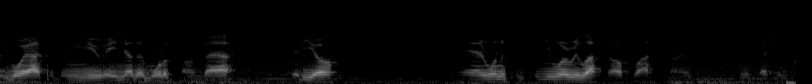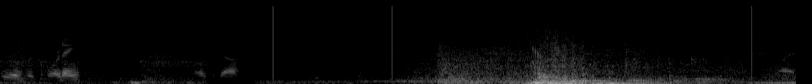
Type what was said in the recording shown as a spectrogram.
Ghazi Boy out to bring you another Mortal Kombat video. And we're going to continue where we left off last time. In session 2 of recording. Let's go. Alright,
